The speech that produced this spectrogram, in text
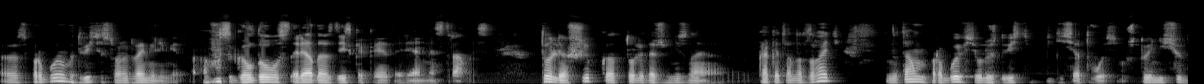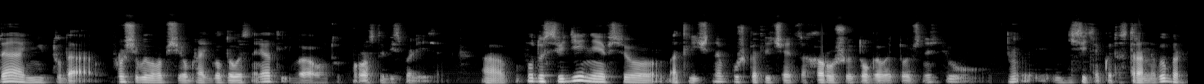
э, с пробоем в 242 мм. А вот с голдового снаряда здесь какая-то реальная странность то ли ошибка, то ли даже не знаю, как это назвать. Но там пробой всего лишь 258, что ни сюда, ни туда. Проще было вообще убрать голдовый снаряд, ибо он тут просто бесполезен. А по поводу сведения все отлично. Пушка отличается хорошей итоговой точностью. Ну, действительно какой-то странный выбор.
